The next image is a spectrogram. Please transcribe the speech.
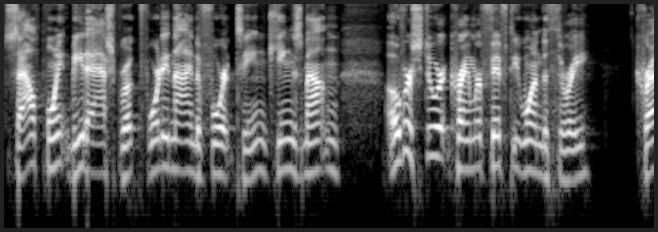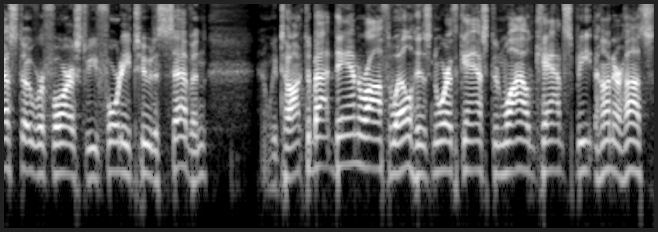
South Point beat Ashbrook 49 to 14. Kings Mountain over Stuart Cramer 51 to 3. Crest over Forest View 42 to 7. And we talked about Dan Rothwell. His North Gaston Wildcats beat Hunter Huss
